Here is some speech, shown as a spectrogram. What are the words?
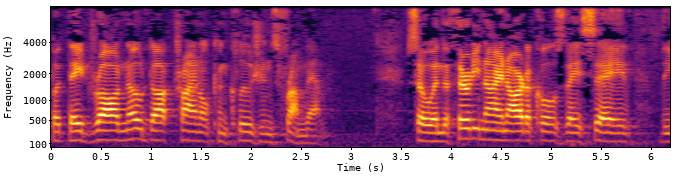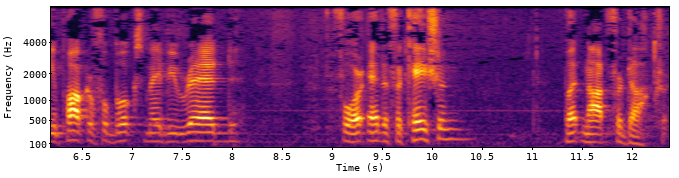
but they draw no doctrinal conclusions from them. So in the 39 articles, they say the apocryphal books may be read for edification, but not for doctrine.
